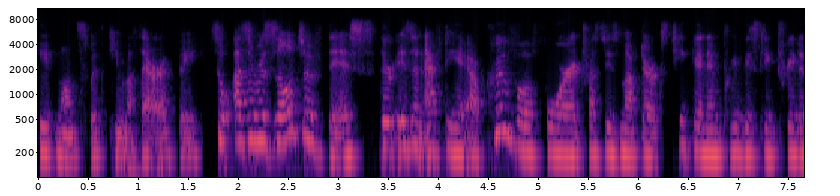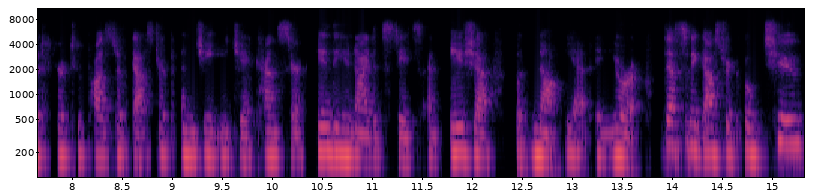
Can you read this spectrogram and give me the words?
eight months with chemotherapy. So as a result of this, there is an FDA approval for trastuzumab deruxtecan in previously treated HER2 positive gastric and GEJ cancer in the United States and Asia, but not yet in Europe. Destiny Gastric 02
